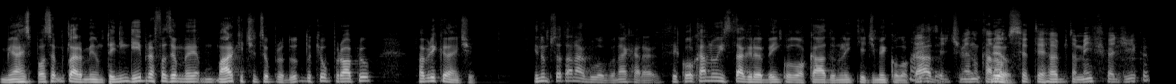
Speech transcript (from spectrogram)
minha resposta é muito clara. Não tem ninguém para fazer o marketing do seu produto do que o próprio fabricante. E não precisa estar na Globo, né, cara? Você colocar no Instagram bem colocado, no LinkedIn bem Ah, colocado. se ele tiver no canal Meu. do CT Hub também, fica a dica.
